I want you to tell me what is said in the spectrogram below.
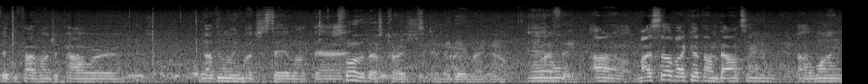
5500 power. Nothing really much to say about that. It's one of the best cards in the game right now, And I think. I don't know. Myself, I kept on bouncing, uh, wanting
